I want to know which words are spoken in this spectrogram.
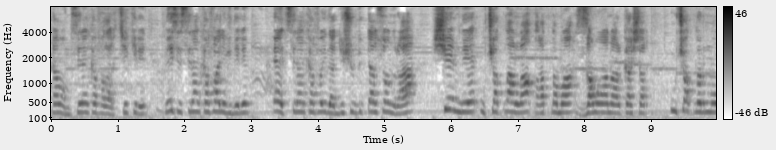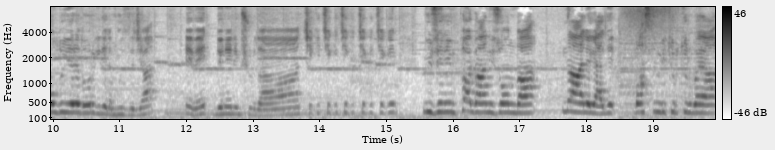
Tamam siren kafalar çekilin. Neyse siren kafayla gidelim. Evet siren kafayı da düşürdükten sonra şimdi uçaklarla atlama zamanı arkadaşlar. Uçakların olduğu yere doğru gidelim hızlıca. Evet dönelim şuradan. Çekil çekil çekil çekil çekil. Güzelim Pagani Zonda. Ne hale geldi? Bastım bir tur turbaya.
